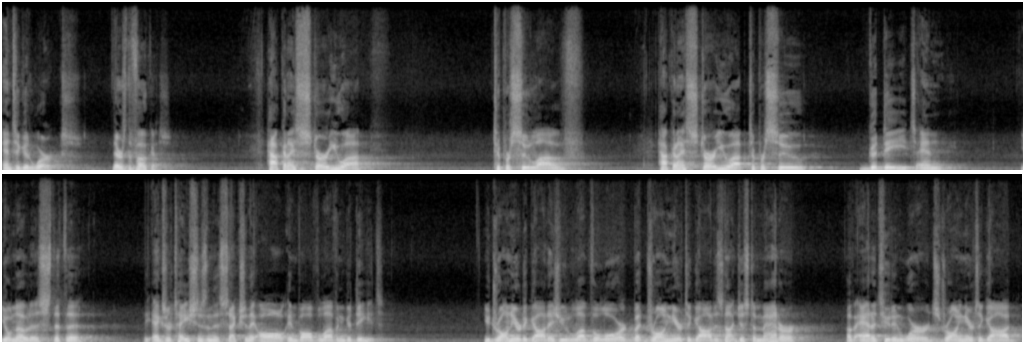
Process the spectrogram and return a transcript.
and to good works. There's the focus. How can I stir you up to pursue love? How can I stir you up to pursue good deeds? And you'll notice that the, the exhortations in this section, they all involve love and good deeds. You draw near to God as you love the Lord, but drawing near to God is not just a matter of attitude and words. Drawing near to God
